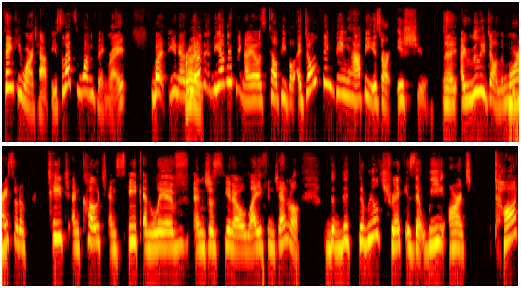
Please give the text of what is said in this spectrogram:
think you aren't happy? So that's one thing, right? But you know, right. the other the other thing I always tell people, I don't think being happy is our issue. I, I, really don't. The more mm-hmm. I sort of teach and coach and speak and live and just you know life in general, the the, the real trick is that we aren't taught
